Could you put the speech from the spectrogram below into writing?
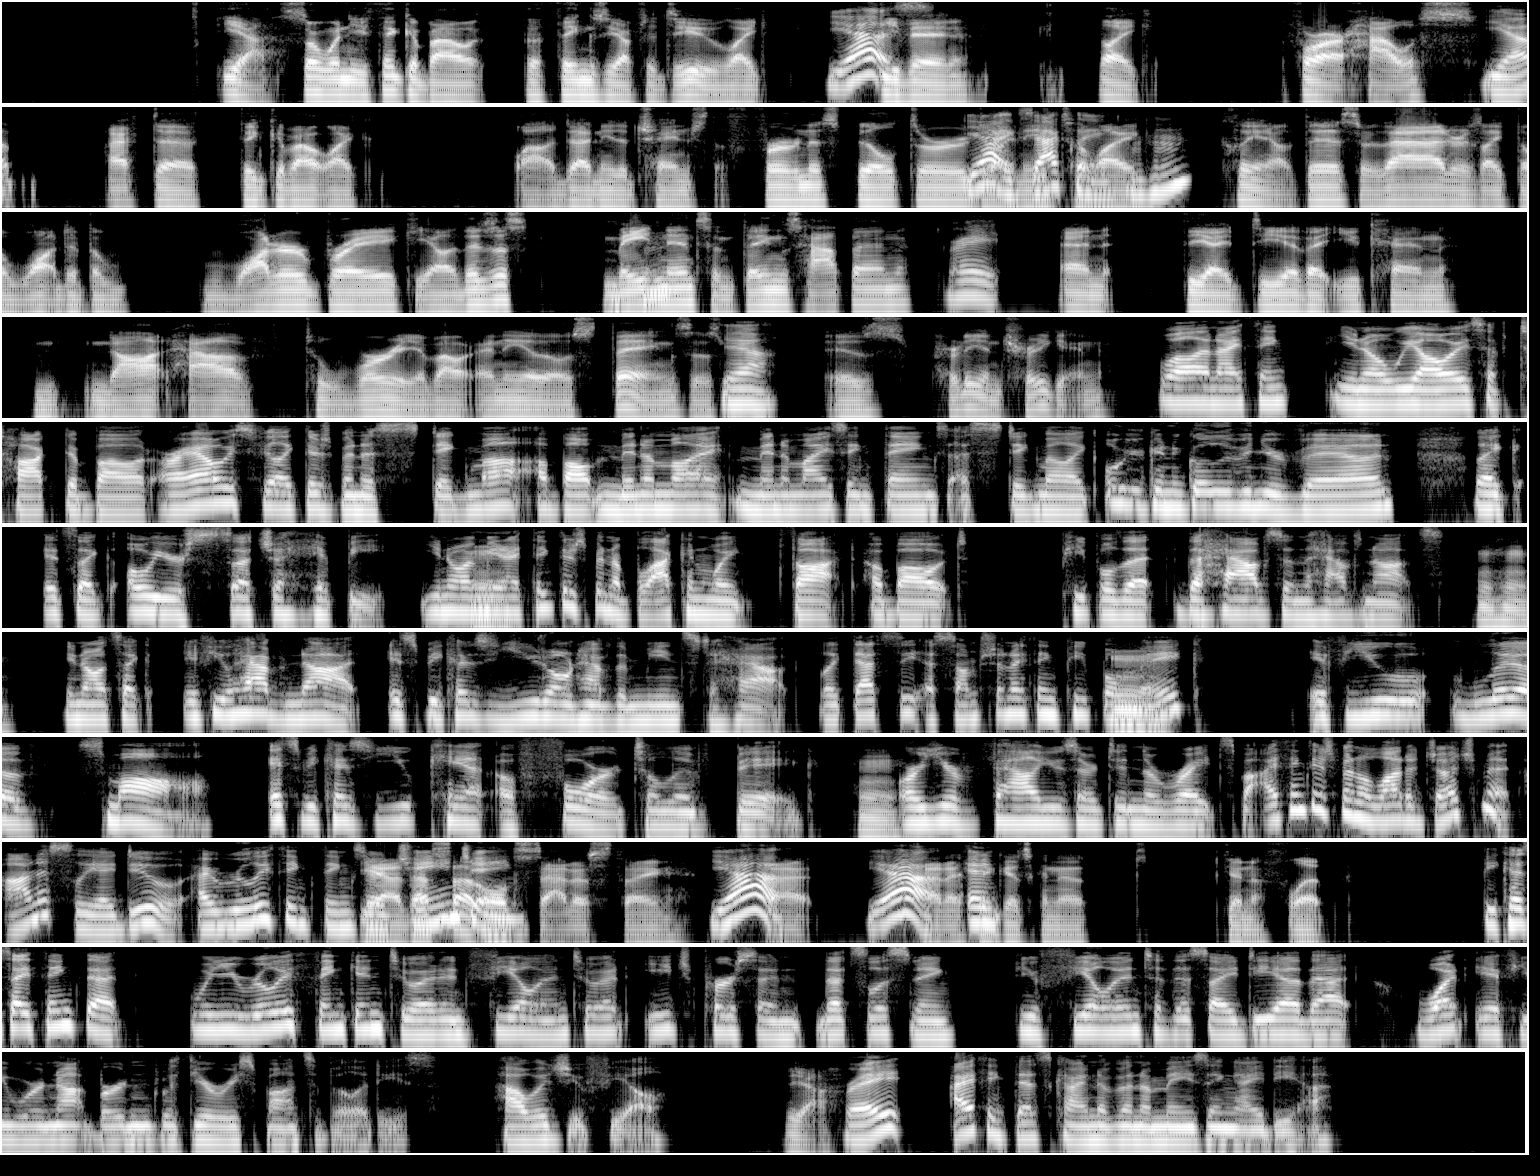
Yeah. So when you think about the things you have to do, like Yes. even like for our house, Yep. I have to think about like, wow, do I need to change the furnace filter? Yeah, do I exactly. need to like Mhm. clean out this or that? Or is like the water, did the water break? You know, there's just Mm-hmm. maintenance and things happen. Right. And the idea that you can n- not have to worry about any of those things is, Yeah. is pretty intriguing. Well, and I think, you know, we always have talked about, or I always feel like there's been a stigma about minimi- minimizing things, a stigma like, oh, you're going to go live in your van. Like, it's like, oh, you're such a hippie. You know, what I mean, Mm. I think there's been a black and white thought about people that the haves and the have nots. hmm You know, it's like if you have not, it's because you don't have the means to have. Like that's the assumption I think people Mm. make. If you live small, it's because you can't afford to live big Hmm. or your values aren't in the right spot. I think there's been a lot of judgment. Honestly, I do. I really think things Yeah, are that's changing. that old status thing yeah. that, yeah. that I and think is gonna gonna flip. Because I think that when you really think into it and feel into it, each person that's listening, if you feel into this idea that what if you were not burdened with your responsibilities? How would you feel? Yeah. right? I think that's kind of an amazing idea.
